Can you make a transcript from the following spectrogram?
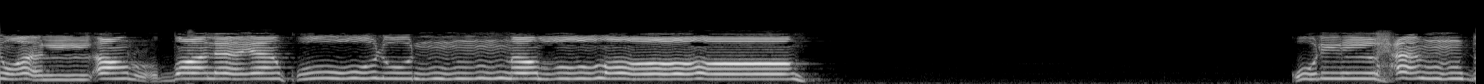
وَالْأَرْضَ لَيَقُولُنَّ اللَّهُ. قُلِ الْحَمْدُ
